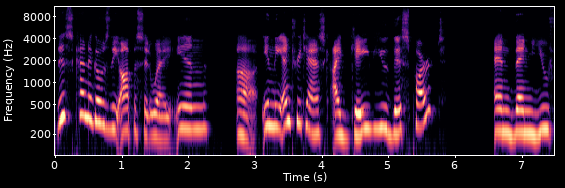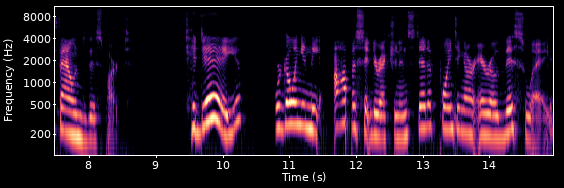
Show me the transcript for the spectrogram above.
this kind of goes the opposite way. In uh, in the entry task, I gave you this part, and then you found this part. Today, we're going in the opposite direction. Instead of pointing our arrow this way,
